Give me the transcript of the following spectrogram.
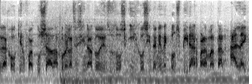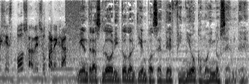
Idaho, quien fue acusada por el asesinato de sus dos hijos y también de conspirar para matar a la exesposa de su pareja, Mientras Lori todo el tiempo se definió como inocente,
